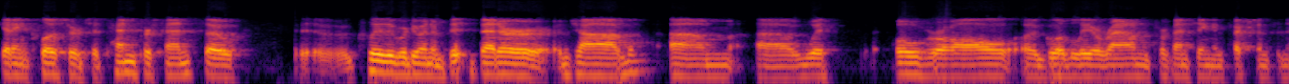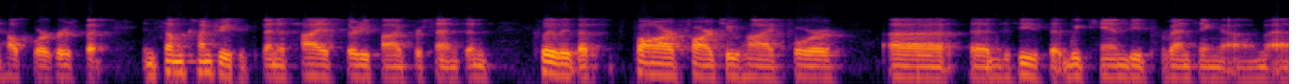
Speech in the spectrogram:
getting closer to 10%. So uh, clearly we're doing a bit better job um, uh, with overall uh, globally around preventing infections in health workers. But in some countries, it's been as high as 35%. And clearly that's far, far too high for uh, a disease that we can be preventing um, uh,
